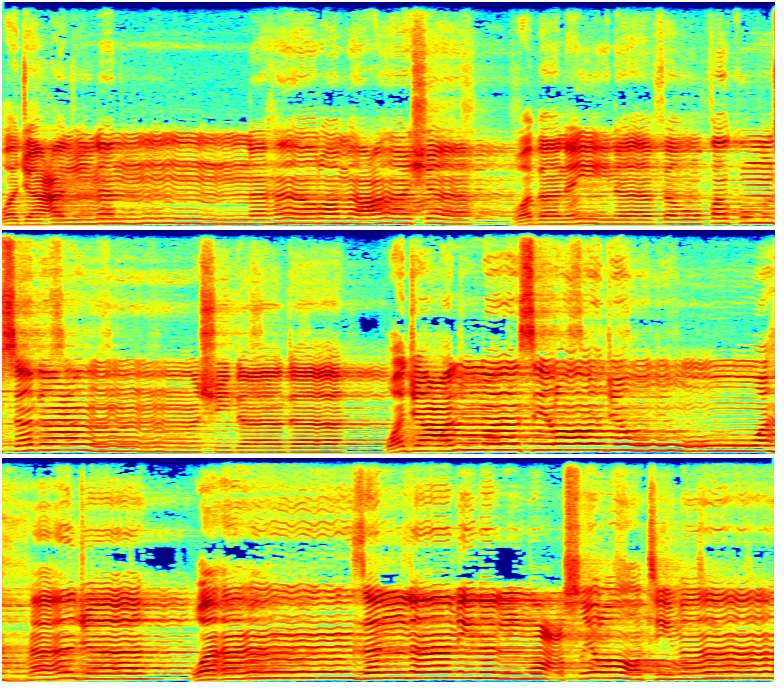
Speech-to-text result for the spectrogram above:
وجعلنا النهار معاشا وبنينا فوقكم سبعا شدادا وجعلنا سراجا وهاجا وأنزلنا من المعصرات ماء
